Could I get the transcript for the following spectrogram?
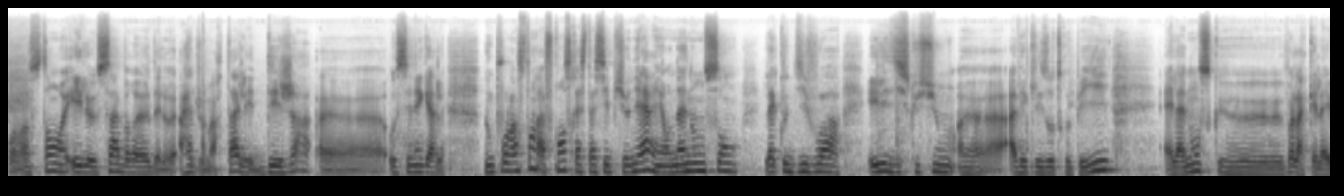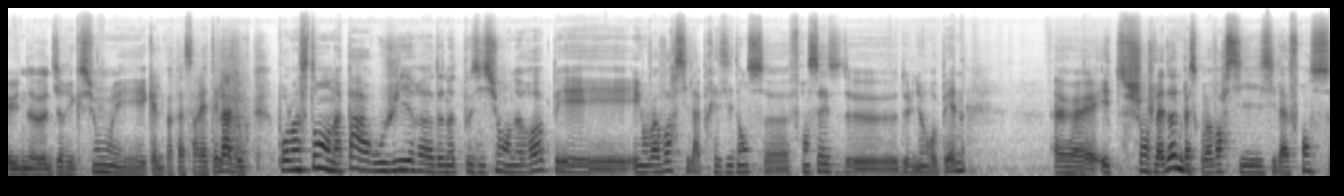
pour l'instant. Et le sabre d'El Martal est déjà euh, au Sénégal. Donc pour l'instant, la France reste assez pionnière et en annonçant la Côte d'Ivoire et les discussions euh, avec les autres pays, elle annonce que voilà qu'elle a une direction et qu'elle ne va pas s'arrêter là. Donc pour l'instant, on n'a pas à rougir de notre position en Europe et, on va voir si la présidence française de, l'Union européenne euh, change la donne parce qu'on va voir si, la France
